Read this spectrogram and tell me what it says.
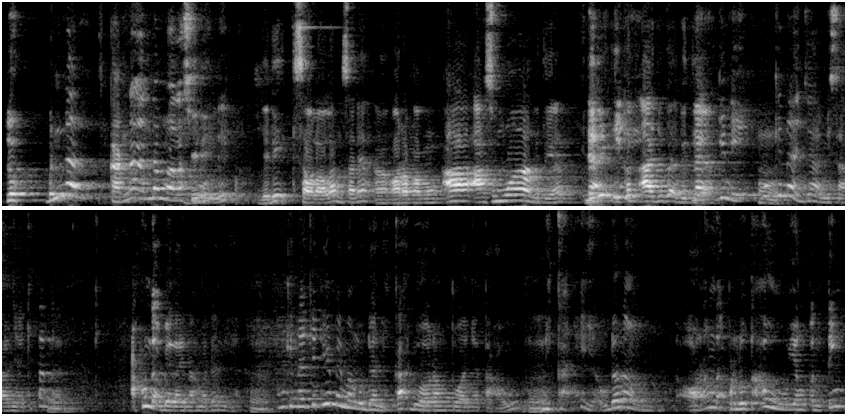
Loh, benar, karena anda malas jadi jadi seolah-olah misalnya eh, orang ngomong A A semua gitu ya Nah, jadi gini. ikut A juga gitu nah, ya gini, mungkin aja misalnya kita aku nggak belain Ahmad Dhani ya. Hmm. Mungkin aja dia memang udah nikah, dua orang tuanya tahu, nikahnya ya udahlah orang nggak perlu tahu, yang penting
